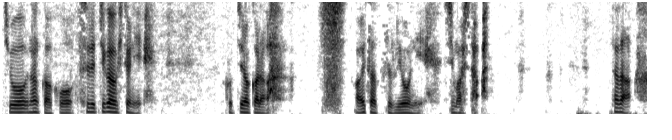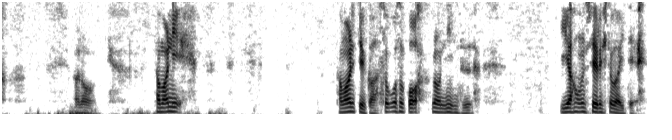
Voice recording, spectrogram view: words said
一応なんかこう、すれ違う人に、こちらから挨拶するようにしました。ただ、あの、たまに、たまにっていうか、そこそこの人数、イヤホンしてる人がいて、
